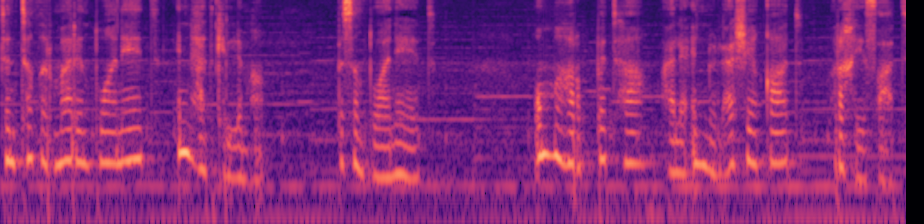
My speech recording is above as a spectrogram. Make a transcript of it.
تنتظر ماري أنطوانيت إنها تكلمها. بس أنطوانيت أمها ربتها على إنه العشيقات رخيصات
